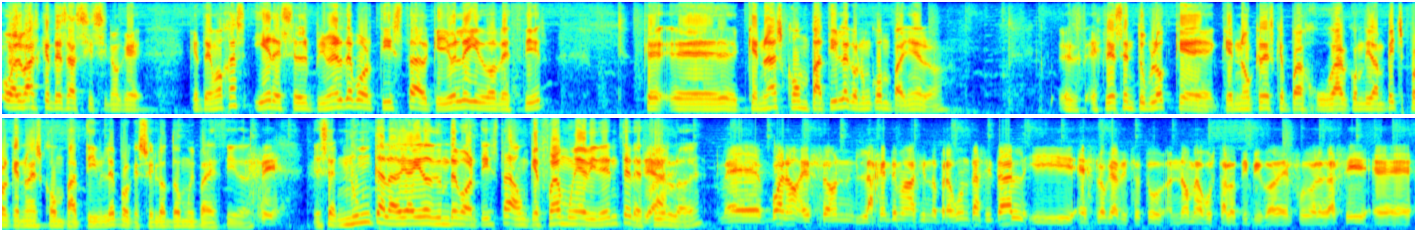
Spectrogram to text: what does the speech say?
o el básquet es así, sino que, que te mojas y eres el primer deportista al que yo he leído decir que, eh, que no es compatible con un compañero. Es- Escribes en tu blog que, que no crees que puedas jugar con Dylan Page porque no es compatible, porque sois los dos muy parecidos. Sí. Ese, nunca lo había oído de un deportista, aunque fuera muy evidente decirlo, ¿eh? Eh, bueno, son, la gente me va haciendo preguntas y tal, y es lo que has dicho tú. No me gusta lo típico del fútbol, es así. Eh,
